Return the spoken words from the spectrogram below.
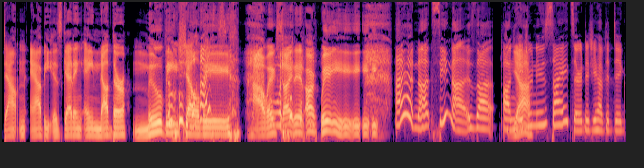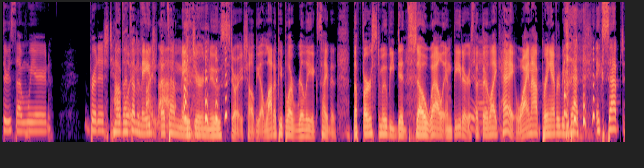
Downton Abbey is getting another movie? Shelby. How excited are we? I had not seen that. Is that on Yeah. major news sites, or did you have to dig through some weird British tabloid. No, that's a major find that's a major news story, Shelby. A lot of people are really excited. The first movie did so well in theaters that they're like, "Hey, why not bring everybody back?" Except,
